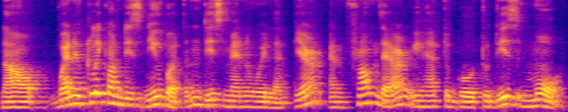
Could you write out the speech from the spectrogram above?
Now when you click on this new button this menu will appear. And from there you have to go to this more.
